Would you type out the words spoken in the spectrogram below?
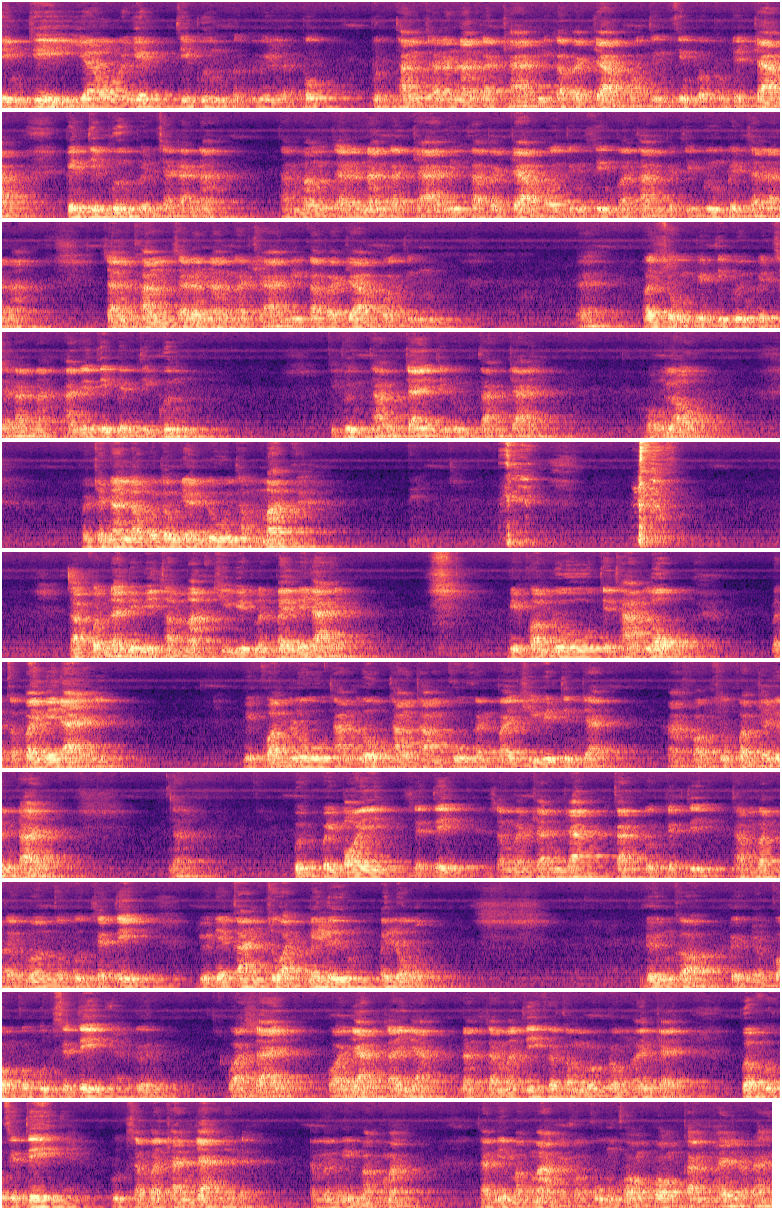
สิ่งที่ยาวยึดที่พึ่งก็คือพวกพุทธังสารนังกัจฉามิข้าพเจ้าพอถึงสิ่งพระพุทธเจ้า เป็นที่พึ่งเป็นสารณะธรรมังสารนังกัจฉามิข้าพเจ้าพอถึงสิ่งพระธรรมเป็นที่พึ่งเป็นสารณะ สังฆังสารนังกัจฉามิข้าพเจ้าพอถึงพระสงฆ์เป็นที่พึ่งเป็นสารณะ อันนี้ที่เป็นที่พึ่ง ที่พึ่งทางใจที่พึ่งทางใจของเรา เพราะฉะนั้นเราก็ต้องเรียนรู้ธรรมะ ถ้าคนไหนไม่มีธรรมะชีวิตมันไปไม่ได้ มีความรู้แต่ทางโลก มันก็ไปไม่ได้ มีความรู้ทางโลกทางธรรมคู่กันไปชีวิตจึงจะหาความสุขความเจริญได้นะฝึกบ่อยๆสติสัมปชัญญะการฝึกสติทำวัดสวดมนต์ก็ฝึกสติ อยู่ในการสวดไม่ลืมไม่หลงเดินก็ เดินโยกมก็ฝึกสติเดินขวาสายขวาย่างสายย่างนั่งสมาธิก็กำหนดลมหายใจเพื่อฝึกสติฝึกสัมปชัญญะนี่แหละถ้ามันมีมากๆถ้ามีมากๆก็คุ้มของป้องกันภัยเราได้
